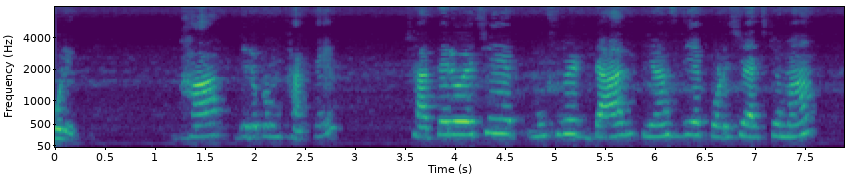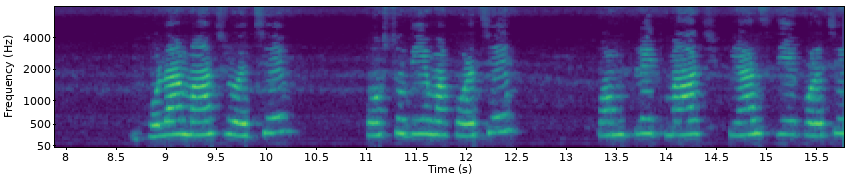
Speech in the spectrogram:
বলি ভাত যেরকম থাকে, সাথে রয়েছে মুসুরের ডাল, পেঁয়াজ দিয়ে করেছে আজকে মা। ভোলা মাছ রয়েছে, পোস্ত দিয়ে মা করেছে পমপ্লেট মাছ, পেঁয়াজ দিয়ে করেছে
